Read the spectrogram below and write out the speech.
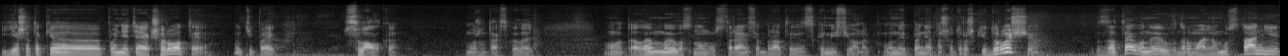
Є ще таке поняття, як широти, ну, типу як свалка, можна так сказати. От, але ми в основному стараємося брати з комісіонок. Вони, понятно, що трошки дорожчі, зате вони в нормальному стані,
